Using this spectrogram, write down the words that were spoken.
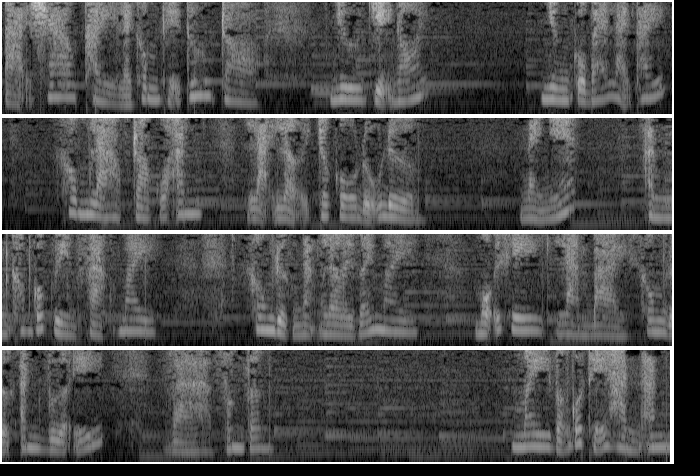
tại sao thầy lại không thể thương trò như chị nói. Nhưng cô bé lại thấy, không là học trò của anh, lại lợi cho cô đủ đường. Này nhé, anh không có quyền phạt May, không được nặng lời với May, mỗi khi làm bài không được anh vừa ý, và vân vân. May vẫn có thể hành anh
